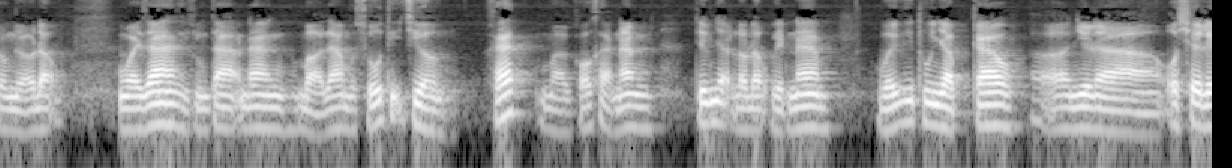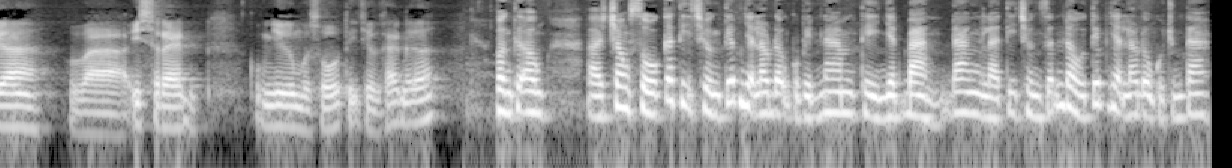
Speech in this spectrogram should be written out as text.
cho người lao động. Ngoài ra thì chúng ta đang mở ra một số thị trường khác mà có khả năng tiếp nhận lao động Việt Nam với cái thu nhập cao uh, như là Australia và Israel cũng như một số thị trường khác nữa. Vâng thưa ông, ờ, trong số các thị trường tiếp nhận lao động của Việt Nam thì Nhật Bản đang là thị trường dẫn đầu tiếp nhận lao động của chúng ta.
